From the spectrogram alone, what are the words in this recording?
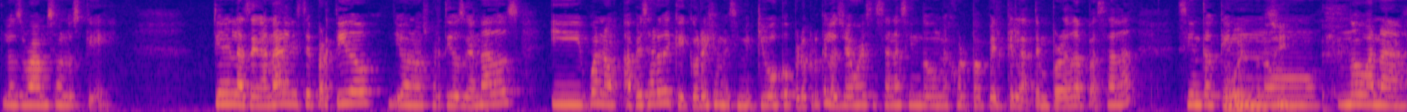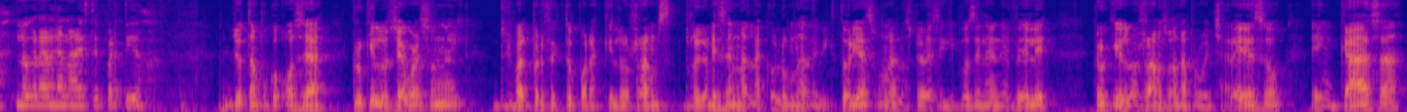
los Rams son los que tienen las de ganar en este partido, llevan los partidos ganados y bueno, a pesar de que, corrígeme si me equivoco, pero creo que los Jaguars están haciendo un mejor papel que la temporada pasada, siento que no, no van a lograr ganar este partido. Yo tampoco, o sea, creo que los Jaguars son el rival perfecto para que los Rams regresen a la columna de victorias, uno de los peores equipos de la NFL. Creo que los Rams van a aprovechar eso en casa,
